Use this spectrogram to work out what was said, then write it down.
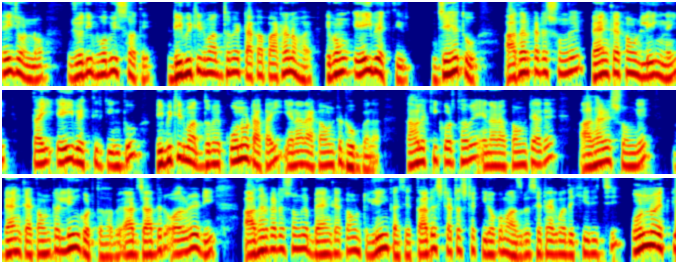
সেই জন্য যদি ভবিষ্যতে ডিবিটির মাধ্যমে টাকা পাঠানো হয় এবং এই ব্যক্তির যেহেতু আধার কার্ডের সঙ্গে ব্যাঙ্ক অ্যাকাউন্ট লিঙ্ক নেই, তাই এই ব্যক্তির কিন্তু ডিবিটির মাধ্যমে কোনো টাকাই এনার অ্যাকাউন্টে ঢুকবে না। তাহলে কি করতে হবে? এনার অ্যাকাউন্টে আগে আধারের সঙ্গে ব্যাংক অ্যাকাউন্টটা লিঙ্ক করতে হবে। আর যাদের অলরেডি আধার কার্ডের সঙ্গে ব্যাঙ্ক অ্যাকাউন্ট লিঙ্ক আছে, তাদের স্ট্যাটাসটা কীরকম আসবে সেটা একবার দেখিয়ে দিচ্ছি। অন্য একটি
